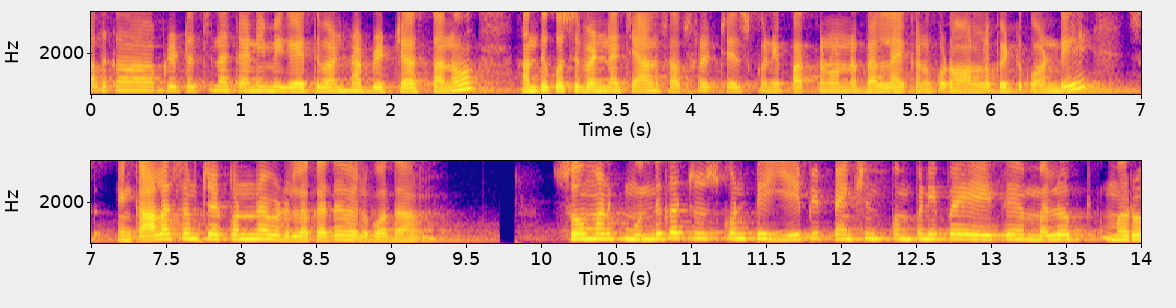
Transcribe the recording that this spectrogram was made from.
పథకం అప్డేట్ వచ్చినా కానీ మీకు అయితే వెంటనే అప్డేట్ చేస్తాను. అందుకోసం వెంటనే ఛానల్ సబ్స్క్రైబ్ చేసుకొని పక్కన ఉన్న బెల్ ఐకాన్ కూడా ఆన్లో పెట్టుకోండి. సో ఇంకా ఆలస్యం చేయకుండా వీడియోలోకి అయితే వెళ్ళిపోదాం. సో మనకి ముందుగా చూసుకుంటే ఏపీ పెన్షన్ పంపిణీపై అయితే మరో మరో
